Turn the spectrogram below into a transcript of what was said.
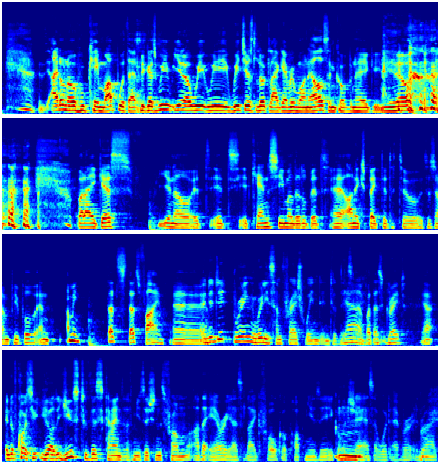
i don't know who came up with that because we you know we we we just look like everyone else in copenhagen you know? But i guess you know it it it can seem a little bit uh, unexpected to to some people. And i mean that's that's fine. Uh, and it did bring really some fresh wind into this. Yeah, but that's great. Yeah. And of course, you, you are used to this kind of musicians from other areas like folk or pop music or mm. jazz or whatever, and right.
